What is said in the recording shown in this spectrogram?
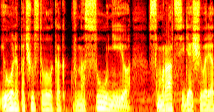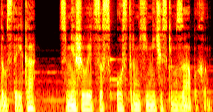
и Оля почувствовала, как в носу у нее смрад сидящего рядом старика смешивается с острым химическим запахом.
